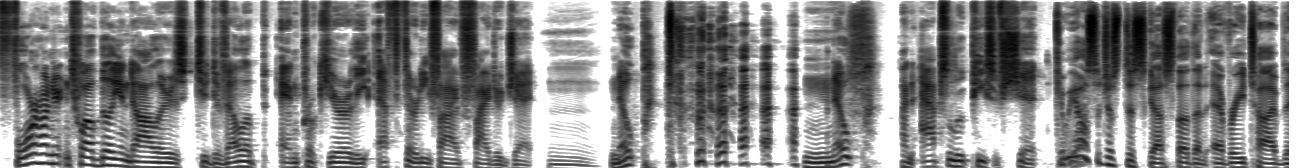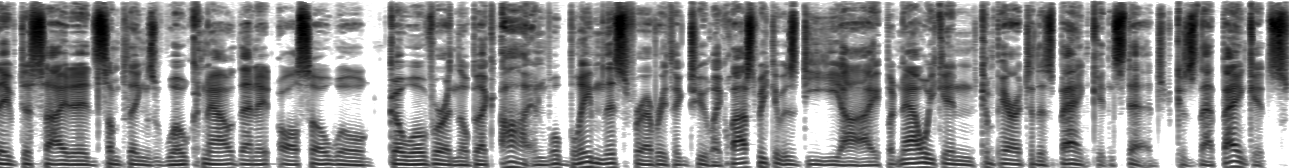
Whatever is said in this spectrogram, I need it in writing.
$412 billion to develop and procure the F 35 fighter jet. Nope. nope. An absolute piece of shit. Can we also just discuss, though, that every time they've decided something's woke now, then it also will go over and they'll be like, ah, and we'll blame this for everything too. Like last week it was DEI, but now we can compare it to this bank instead because that bank, it's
